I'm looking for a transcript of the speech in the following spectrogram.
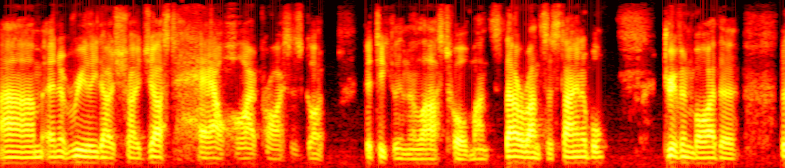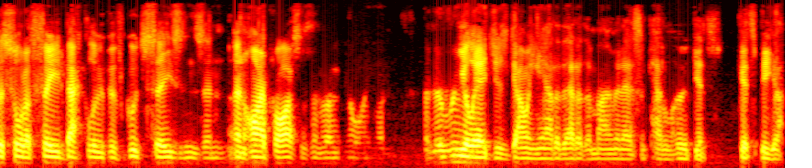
Um, and it really does show just how high prices got, particularly in the last 12 months. They were unsustainable, driven by the, the sort of feedback loop of good seasons and, and high prices and rebuilding. And, and the real edge is going out of that at the moment as the cattle herd gets gets bigger.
